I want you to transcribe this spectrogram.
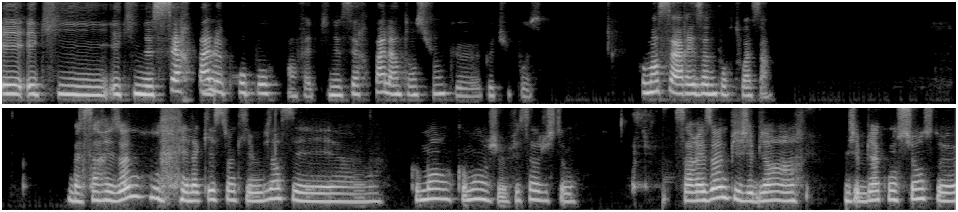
et, qui, et qui ne sert pas le propos en fait, qui ne sert pas l'intention que tu poses. Comment ça résonne pour toi, ça? Bah, Ça résonne. Et la question qui me vient, c'est euh, comment, comment je fais ça, justement? Ça résonne, puis j'ai bien, j'ai bien conscience de,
